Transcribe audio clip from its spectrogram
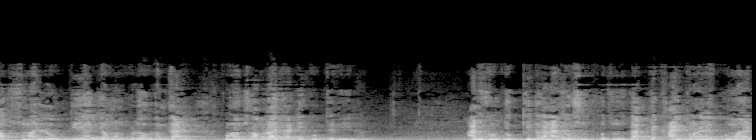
সবসময় লোক দিয়ে যেমন করে হোক, আমি যাই কোনো ঝগড়াঝাটি করতে দিই না। আমি খুব দুঃখিত, কারণ আমি ওষুধ ফষুধ রাখতে খাই তো অনেক, ঘুমের,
